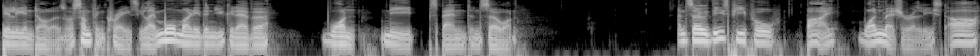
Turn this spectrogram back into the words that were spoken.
billion or something crazy, like more money than you could ever want, need, spend, and so on. And so these people, by one measure at least, are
